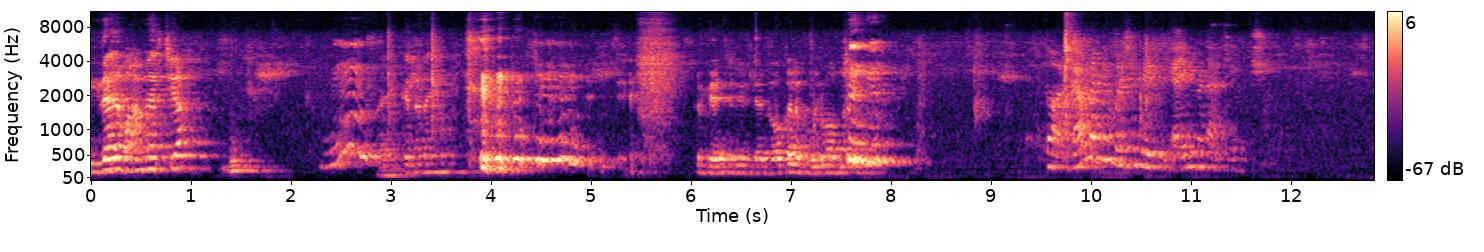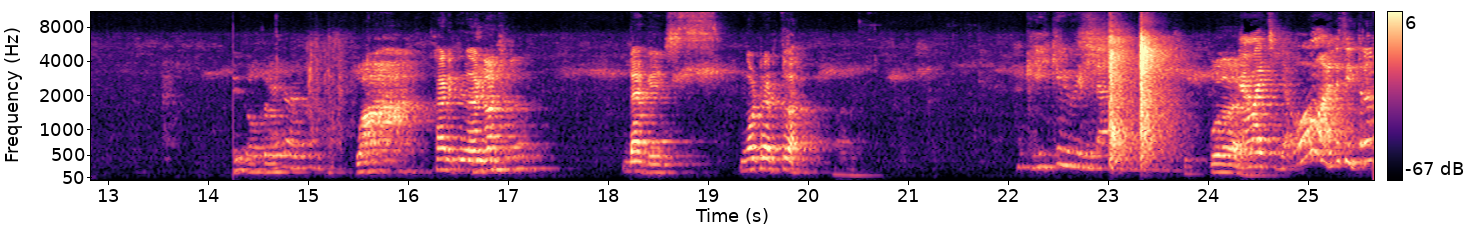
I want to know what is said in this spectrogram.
ಇದಾರೆ ಮಾಮಿ ಹರ್ಚಿಯ లోకల్ ఫుల్ వాడికి దాగేసి ఇంకోటి పెడుతువా ഓ ചിത്രം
